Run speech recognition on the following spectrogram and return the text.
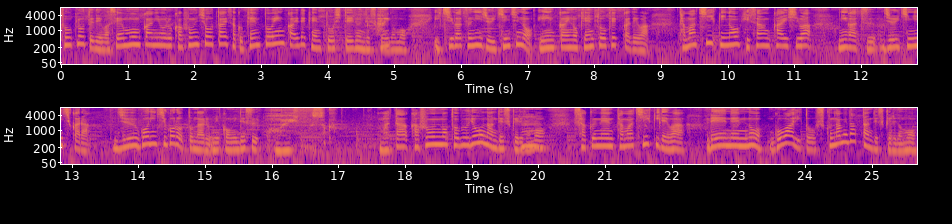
東京都では専門家による花粉症対策検討委員会で検討しているんですけれども、はい、1月21日の委員会の検討結果では多摩地域の飛散開始は2月11日から15日頃となる見込みです。はい、また花粉の飛ぶ量なんですけれども、うん、昨年多摩地域では例年の5割と少なめだったんですけれども、うん、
